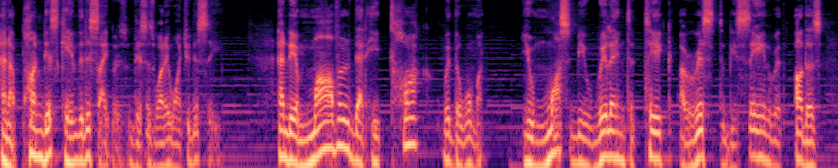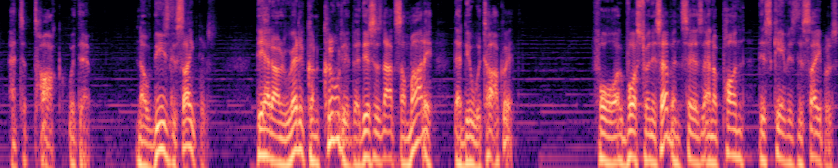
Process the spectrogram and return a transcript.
And upon this came the disciples. This is what I want you to see. And they marveled that he talked with the woman. You must be willing to take a risk to be seen with others and to talk with them. Now, these disciples, they had already concluded that this is not somebody that they would talk with. For verse 27 says, And upon this came his disciples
